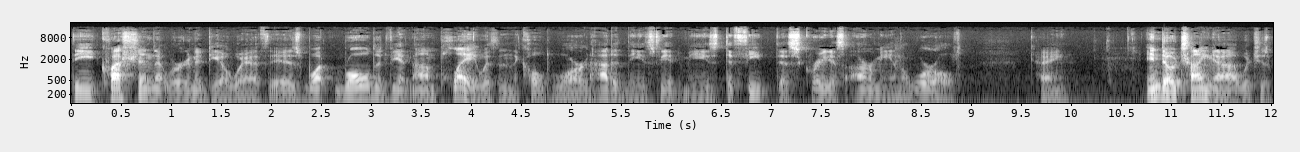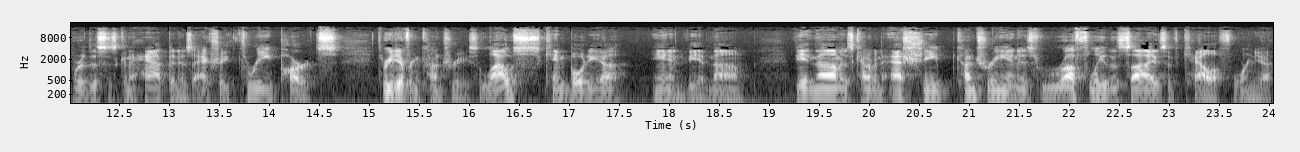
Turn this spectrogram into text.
The question that we're going to deal with is what role did Vietnam play within the Cold War and how did these Vietnamese defeat this greatest army in the world? Okay. Indochina, which is where this is going to happen, is actually three parts, three different countries Laos, Cambodia, and Vietnam. Vietnam is kind of an S shaped country and is roughly the size of California.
